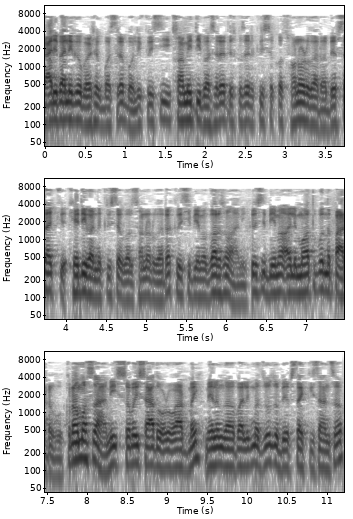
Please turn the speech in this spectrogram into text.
कार्यपालिका बैठक बसेर भोलि कृषि समिति बसेर त्यसपछि कृषकको छनौट गरेर व्यवसायिक खेती गर्ने कृषकहरू छनौट गरेर कृषि बीमा गर्छौँ हामी। कृषि बीमा अहिले महत्वपूर्ण पाटो हो। क्रमशः हामी सबै सातवटा वार्डमै मेलुङ गाउँपालिकामा जो जो व्यवसाय किसान छ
